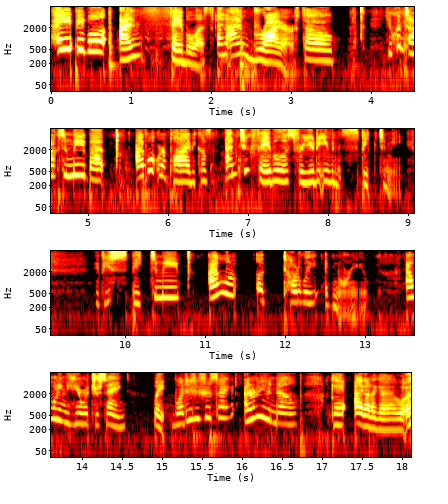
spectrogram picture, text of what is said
Hey people, I'm Fabulous and I'm Briar. So you can talk to me, but I won't reply because I'm too fabulous for you to even speak to me. If you speak to me, I will uh, totally ignore you. I won't even hear what you're saying. Wait, what did you just say? I don't even know. Okay, I gotta go.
